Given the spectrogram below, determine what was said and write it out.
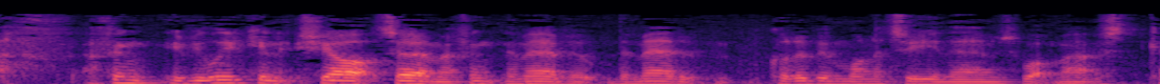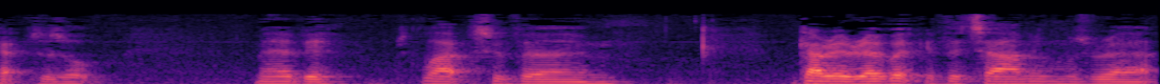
I think if you're looking at short term, I think there may be, there may have, could have been one or two names what might have kept us up. Maybe likes of um, Gary Rowett if the timing was right.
